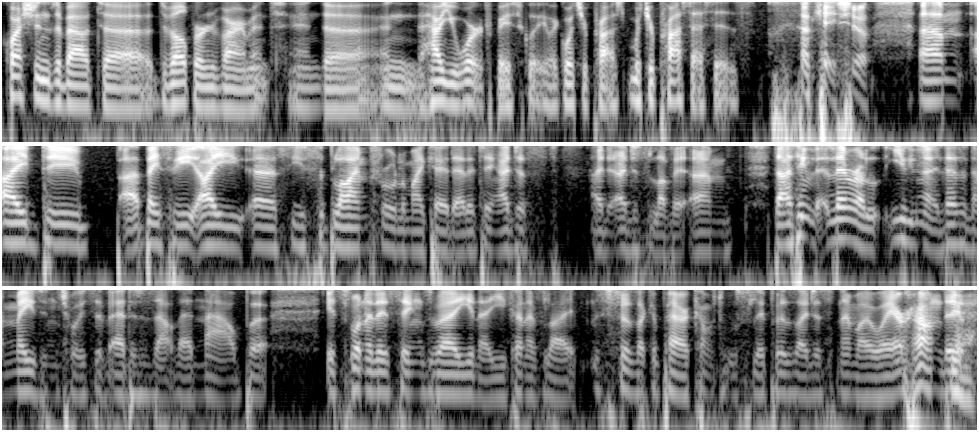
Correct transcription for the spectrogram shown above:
questions about uh, developer environment and uh, and how you work, basically. Like, what's your process? What your process is? Okay, sure. Um, I do uh, basically I uh, use Sublime for all of my code editing. I just I, I just love it. Um, I think that there are you know there's an amazing choice of editors out there now, but it's one of those things where you know you kind of like this feels like a pair of comfortable slippers. I just know my way around it. Yeah.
